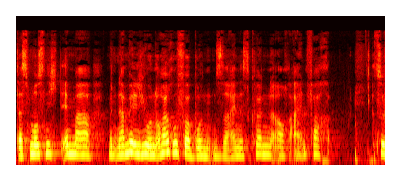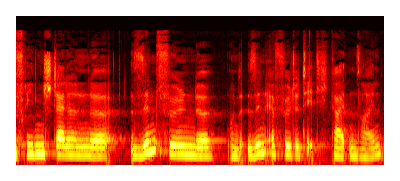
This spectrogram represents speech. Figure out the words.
Das muss nicht immer mit einer Million Euro verbunden sein. Es können auch einfach zufriedenstellende, sinnfüllende und sinnerfüllte Tätigkeiten sein,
